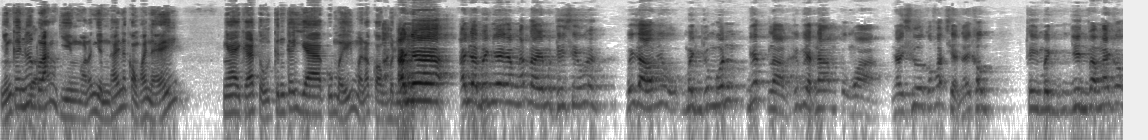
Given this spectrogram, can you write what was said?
Những cái nước dạ. láng giềng mà nó nhìn thấy nó còn phải nể. Ngay cả tụi kinh tế gia của Mỹ mà nó còn bình anh ờ, anh là binh em ngắt lời một tí xíu bây giờ ví dụ mình cũng muốn biết là cái Việt Nam Cộng Hòa ngày xưa có phát triển hay không thì mình nhìn vào ngay các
